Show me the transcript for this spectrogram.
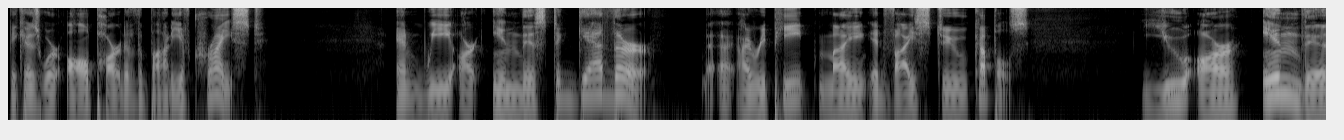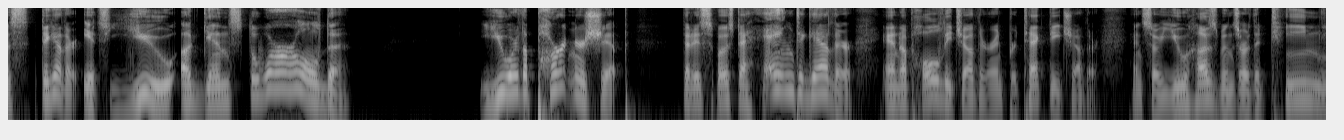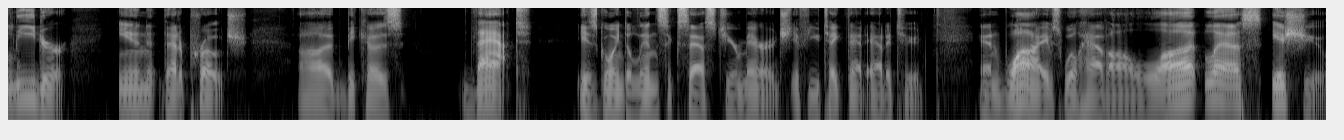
because we're all part of the body of Christ. And we are in this together. I repeat my advice to couples you are in this together. It's you against the world. You are the partnership that is supposed to hang together and uphold each other and protect each other. And so you husbands are the team leader in that approach uh, because that is going to lend success to your marriage if you take that attitude. And wives will have a lot less issue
